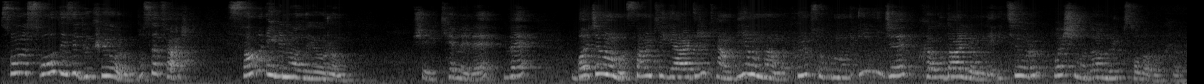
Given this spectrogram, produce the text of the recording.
Sonra sol dizi büküyorum. Bu sefer sağ elimi alıyorum şeyi kemeri ve bacağımı sanki gerdirirken bir yandan da kuyruk sokumunu iyice kaudal yönde itiyorum. Başımı döndürüp sola bakıyorum.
